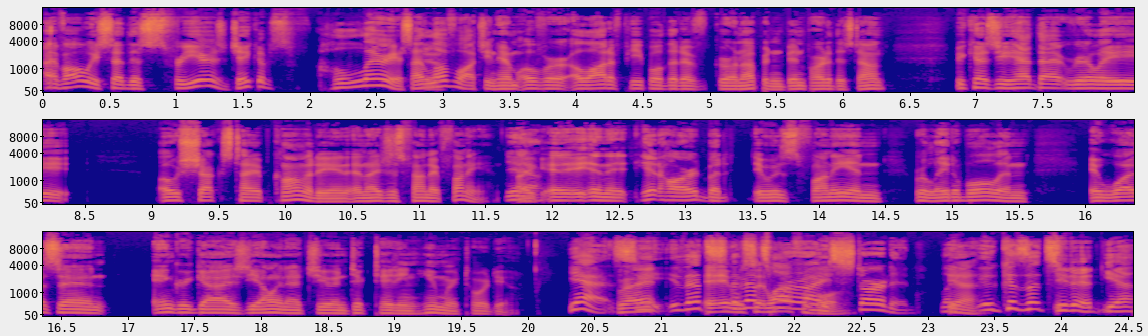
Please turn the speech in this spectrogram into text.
I've always said this for years. Jacob's hilarious. I Yeah. love watching him over a lot of people that have grown up and been part of this town because you had that really oh shucks type comedy, and, and I just found it funny. Yeah. Like, and, and it hit hard, but it was funny and relatable, and it wasn't angry guys yelling at you and dictating humor toward you. yeah. Right? See, that's It and was that's where I started. Like, Yeah. because that's You did, yeah.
